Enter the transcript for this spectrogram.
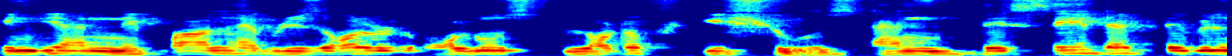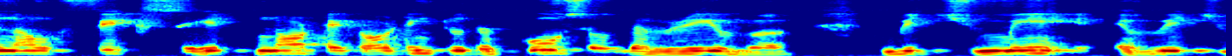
India and Nepal have resolved almost a lot of issues, and they say that they will now fix it not according to the course of the river, which may, which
